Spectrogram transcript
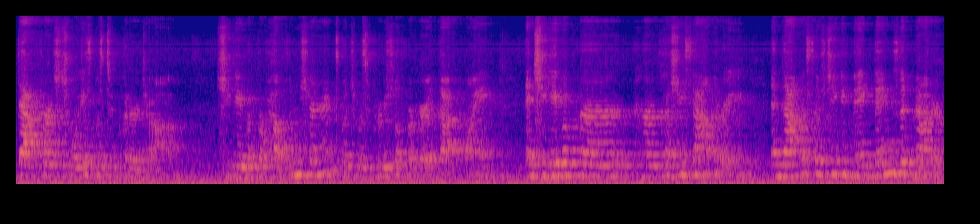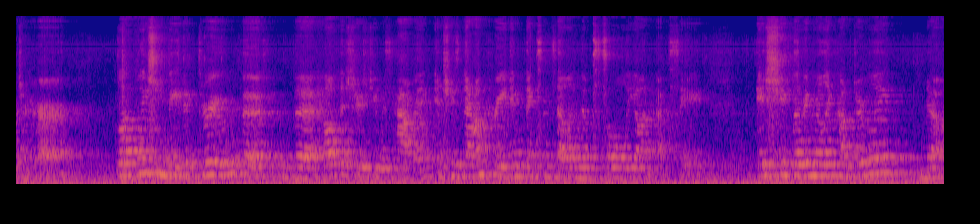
that first choice was to quit her job. She gave up her health insurance, which was crucial for her at that point, and she gave up her, her cushy salary. And that was so she could make things that mattered to her. Luckily, she made it through the, the health issues she was having, and she's now creating things and selling them solely on Etsy. Is she living really comfortably? No.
